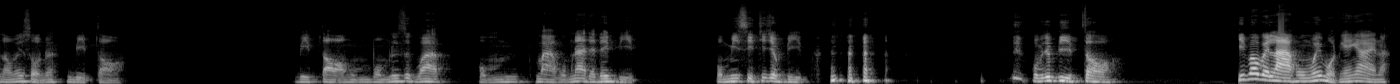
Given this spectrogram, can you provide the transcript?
เราไม่สนนะบีบต่อ บีบต่อผมผมรู้สึกว่า ผมมาผมน่าจะได้บีบ ผมมีสิทธิ์ที่จะบีบ ผมจะบีบต่อ คิดว่าเวลาคงไม่หมดง่ายๆนะ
